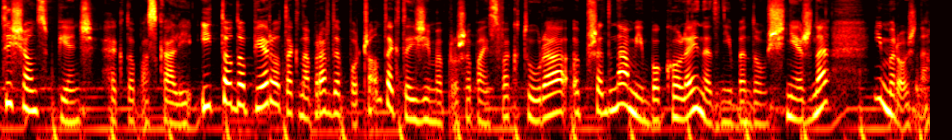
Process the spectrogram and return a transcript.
1005 hektopaskali. I to dopiero tak naprawdę początek tej zimy, proszę Państwa, która przed nami, bo kolejne dni będą śnieżne i mroźne.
